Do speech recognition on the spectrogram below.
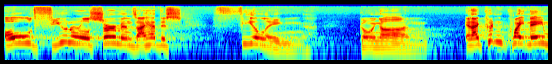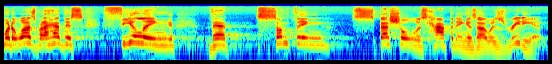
old funeral sermons, I had this feeling going on and I couldn't quite name what it was, but I had this feeling that something special was happening as I was reading it.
